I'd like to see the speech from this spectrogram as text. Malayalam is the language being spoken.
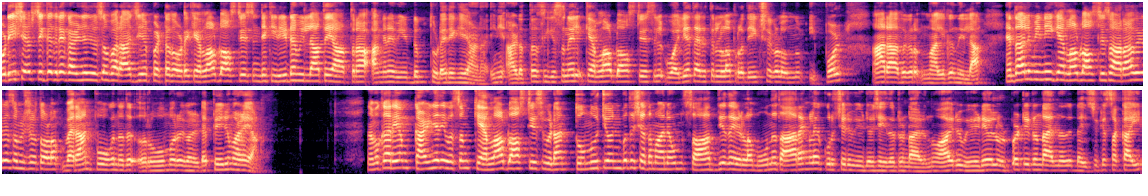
ഒഡീഷ എഫ് സിക്കെതിരെ കഴിഞ്ഞ ദിവസം പരാജയപ്പെട്ടതോടെ കേരള ബ്ലാസ്റ്റേഴ്സിന്റെ കിരീടമില്ലാത്ത യാത്ര അങ്ങനെ വീണ്ടും തുടരുകയാണ്. ഇനി അടുത്ത സീസണിൽ കേരള ബ്ലാസ്റ്റേഴ്സിൽ വലിയ തരത്തിലുള്ള പ്രതീക്ഷകളൊന്നും ഇപ്പോൾ ആരാധകർ നൽകുന്നില്ല. എന്തായാലും ഇനി കേരള ബ്ലാസ്റ്റേഴ്സ് ആരാധകരെ സംബന്ധിച്ചിടത്തോളം വരാൻ പോകുന്നത് റൂമറുകളുടെ പെരുമഴയാണ്. നമുക്കറിയാം കഴിഞ്ഞ ദിവസം കേരള ബ്ലാസ്റ്റേഴ്സ് വിടാൻ തൊണ്ണൂറ്റി ഒൻപത് ശതമാനവും സാധ്യതയുള്ള മൂന്ന് താരങ്ങളെക്കുറിച്ചൊരു വീഡിയോ ചെയ്തിട്ടുണ്ടായിരുന്നു. ആ ഒരു വീഡിയോയിൽ ഉൾപ്പെട്ടിട്ടുണ്ടായിരുന്നത് ഡൈസുക്കെ സക്കായി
